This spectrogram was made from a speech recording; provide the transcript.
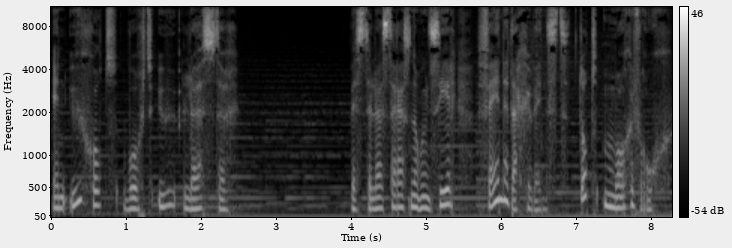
en uw God wordt uw luister. Beste luisteraars, nog een zeer fijne dag gewenst. Tot morgen vroeg.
